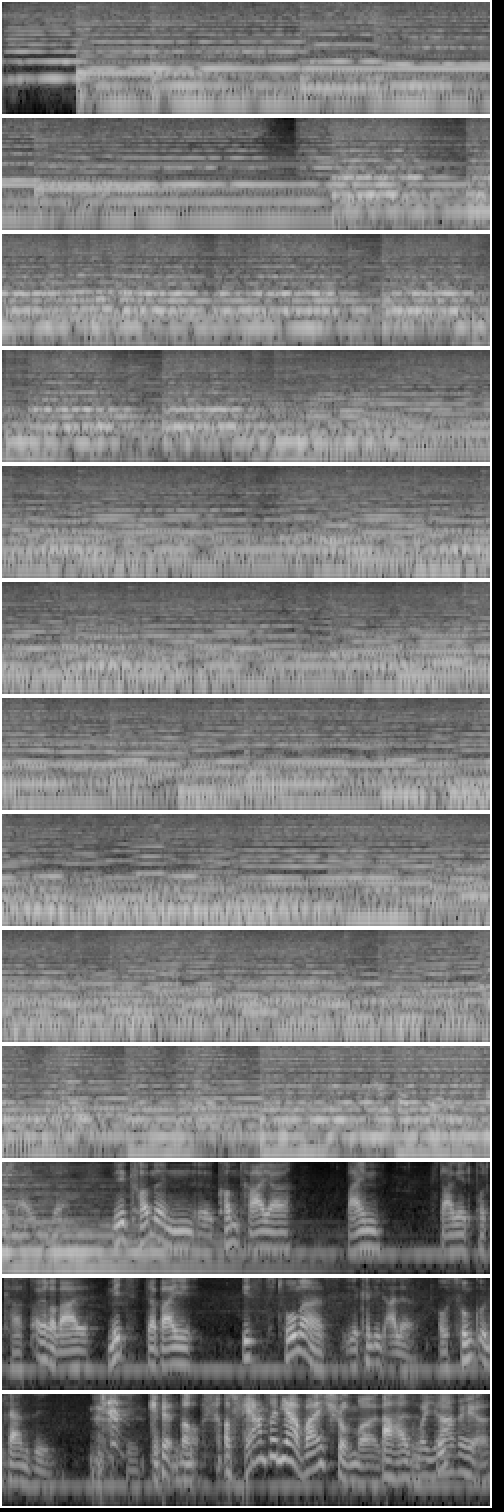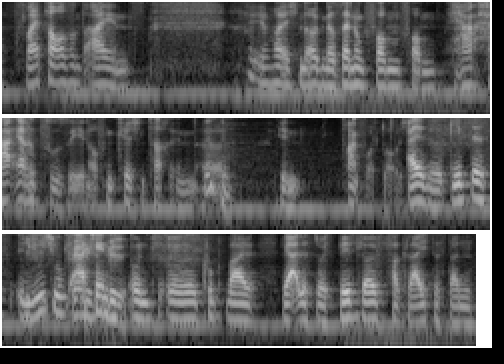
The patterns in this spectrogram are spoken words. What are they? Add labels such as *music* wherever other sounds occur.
Música Willkommen, äh, kommt Raja beim Stargate Podcast eurer Wahl. Mit dabei ist Thomas, ihr kennt ihn alle, aus Funk und Fernsehen. *laughs* genau. Aus Fernsehen ja war ich schon mal. Das Aha, ist aber Jahre her. 2001. Hier war ich in irgendeiner Sendung vom, vom HR zu sehen auf dem Kirchentag in, äh, mhm. äh, in Frankfurt, glaube ich. Also gebt es in Die YouTube ein und äh, guckt mal, wer alles durchs Bild läuft, vergleicht es dann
